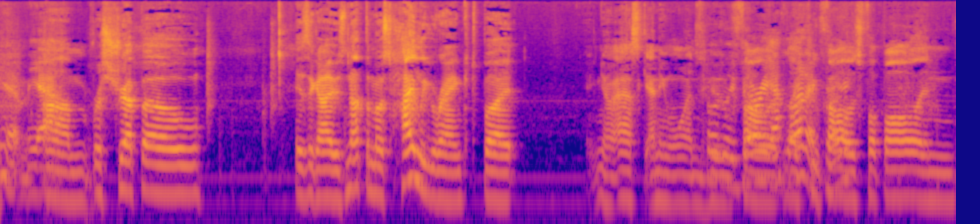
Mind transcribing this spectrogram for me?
see him. Yeah, Um, Restrepo is a guy who's not the most highly ranked, but you know, ask anyone Totally who follow, like who right? follows football in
